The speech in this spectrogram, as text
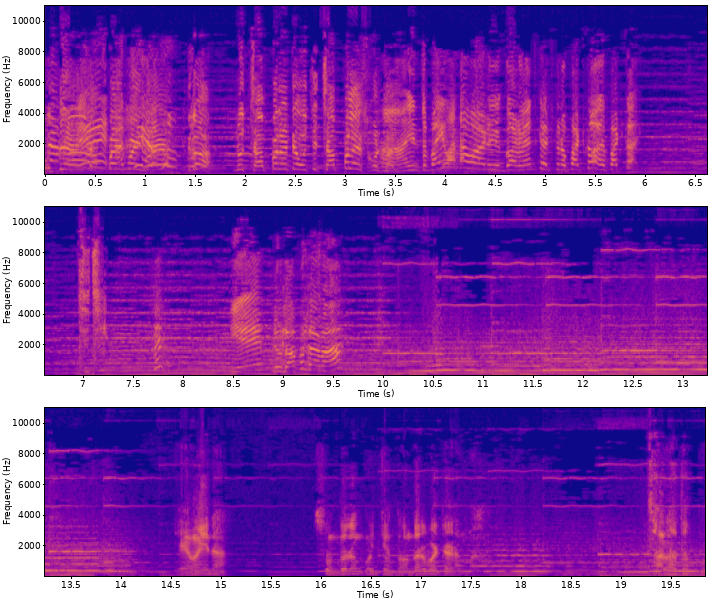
వద్దే ఇదిగో నువ్వు చంపనంటే వచ్చి చంపలేసుకుంటా ఇంత భయం ఉన్నవాడు గొడవ ఎంత కట్టుకుని పట్టుకో పట్టుకో. చిచి. ఏ నువ్వు లోపల రావా? ఏమైనా? సుందరం కొంచెం తొందరపడ్డాడమ్మా. చాలా తప్పు.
